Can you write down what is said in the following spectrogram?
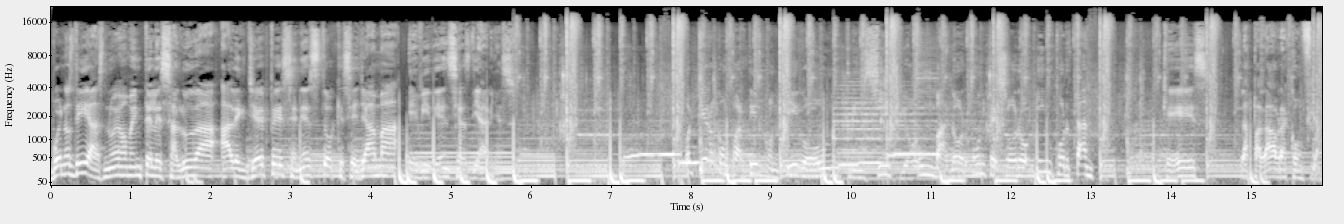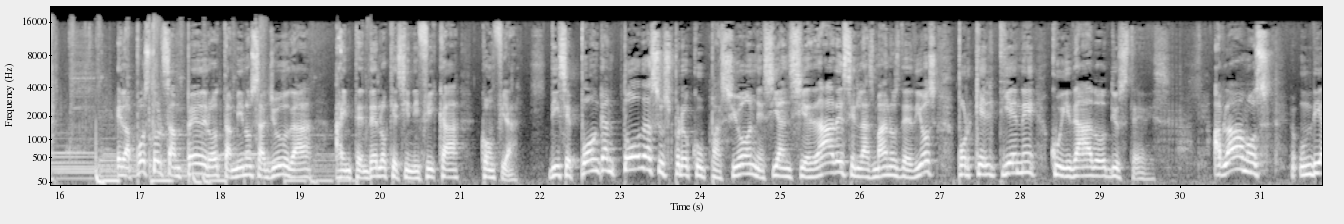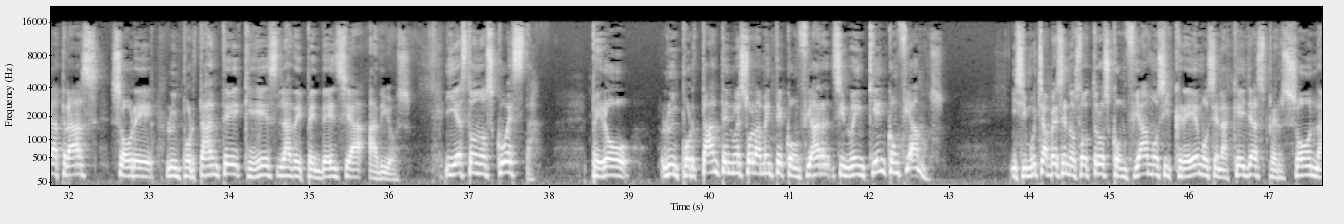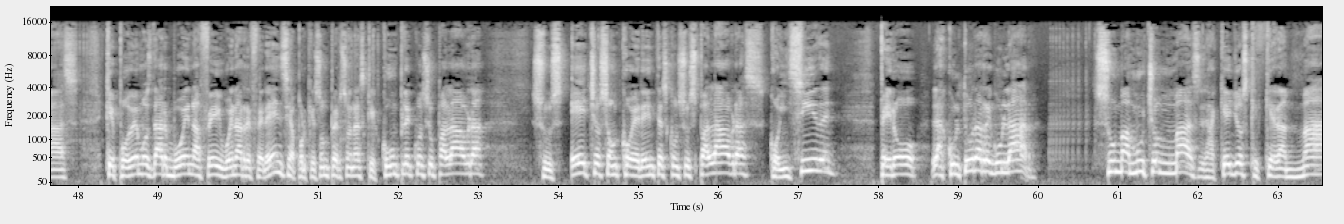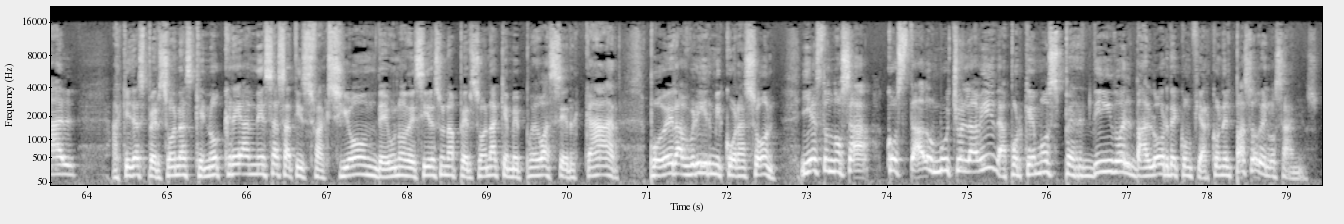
Buenos días, nuevamente les saluda Alex Yepes en esto que se llama Evidencias Diarias. Hoy quiero compartir contigo un principio, un valor, un tesoro importante que es la palabra confiar. El apóstol San Pedro también nos ayuda a entender lo que significa confiar. Dice, pongan todas sus preocupaciones y ansiedades en las manos de Dios porque Él tiene cuidado de ustedes. Hablábamos un día atrás sobre lo importante que es la dependencia a Dios. Y esto nos cuesta. Pero lo importante no es solamente confiar, sino en quién confiamos. Y si muchas veces nosotros confiamos y creemos en aquellas personas que podemos dar buena fe y buena referencia, porque son personas que cumplen con su palabra, sus hechos son coherentes con sus palabras, coinciden, pero la cultura regular suma mucho más aquellos que quedan mal, aquellas personas que no crean esa satisfacción de uno decir es una persona que me puedo acercar, poder abrir mi corazón. Y esto nos ha costado mucho en la vida porque hemos perdido el valor de confiar con el paso de los años.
